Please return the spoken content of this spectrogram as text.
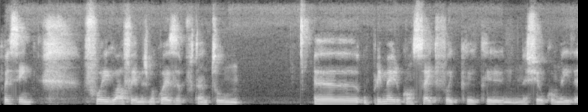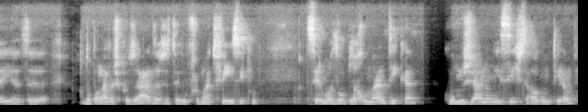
Foi sim, foi igual, foi a mesma coisa. Portanto, o primeiro conceito foi que, que nasceu com a ideia de, de palavras cruzadas, até do formato físico, de ser uma dupla romântica como já não existe há algum tempo,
